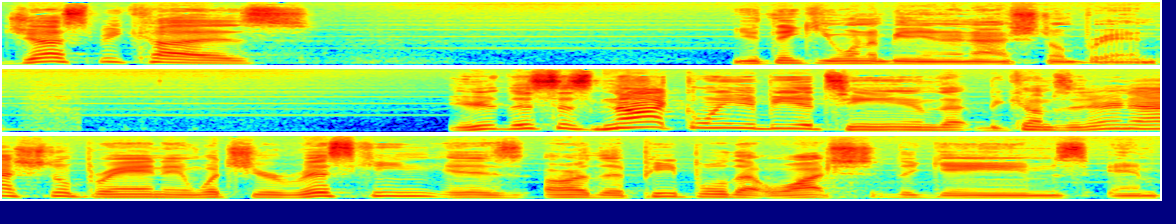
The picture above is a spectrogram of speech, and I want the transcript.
just because you think you want to be an international brand. You're, this is not going to be a team that becomes an international brand, and what you're risking is are the people that watch the games and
